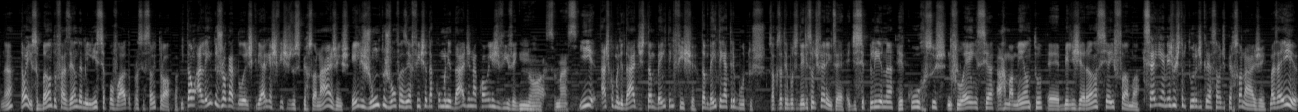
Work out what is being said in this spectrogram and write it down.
né? Então é isso, bando, fazenda, milícia, povoado, procissão e tropa. Então, além dos jogadores criarem as fichas dos personagens, eles juntos vão fazer a ficha da comunidade na qual eles vivem. Nossa, massa. E as comunidades também têm ficha, também têm atributos. Só que os atributos deles são diferentes. É, é disciplina, recursos, influência, armamento, é, beligerância e fama. Que seguem a mesma estrutura de criação de personagem. Mas aí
